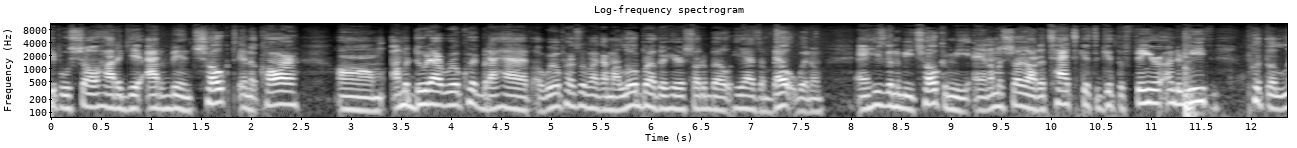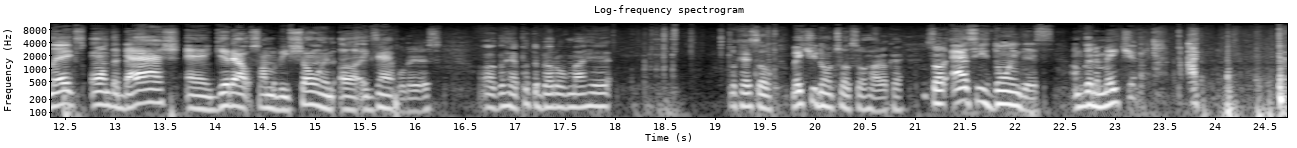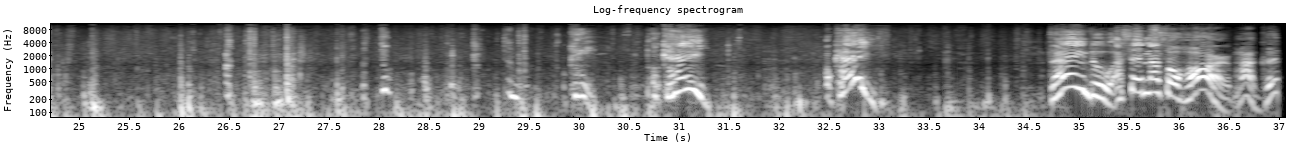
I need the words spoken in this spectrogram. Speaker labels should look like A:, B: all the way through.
A: people show how to get out of being choked in a car. Um, I'm gonna do that real quick, but I have a real person. I got my little brother here, show the belt. He has a belt with him, and he's gonna be choking me. And I'm gonna show y'all the tactic is to get the finger underneath, put the legs on the dash, and get out. So I'm gonna be showing uh example of this. Uh, go ahead, put the belt over my head. Okay, so make sure you don't choke so hard. Okay, so as he's doing this, I'm gonna make sure. Okay. Okay. Okay. Dang, dude. I said not so hard. My good.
